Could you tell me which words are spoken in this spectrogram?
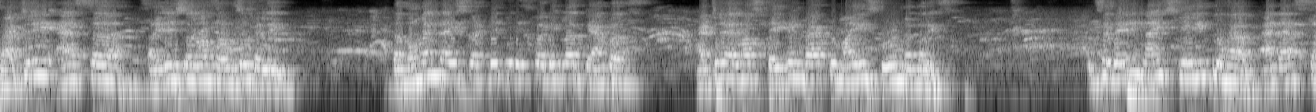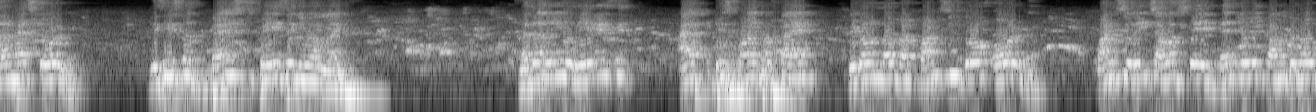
actually, as uh, Sailesh was also telling, the moment I stepped into this particular campus, actually I was taken back to my school memories. It's a very nice feeling to have, and as sir has told, this is the best phase in your life. Whether you realize it at this point of time, we don't know, but once you grow old, once you reach our stage, then you will come to know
